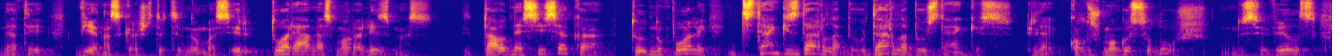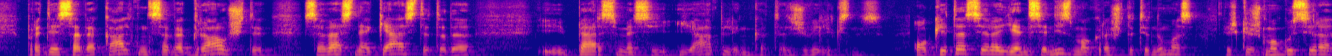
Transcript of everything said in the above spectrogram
Ne, tai vienas kraštutinumas. Ir tuo remias moralizmas. Tau nesiseka, tu nupoliai, stenkis dar labiau, dar labiau stenkis. Ne, kol žmogus sulūš, nusivils, pradės save kaltinti, save graužti, savęs nekesti, tada persimesi į aplinką tas žvilgsnis. O kitas yra jensenizmo kraštutinumas, reiškia, žmogus yra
